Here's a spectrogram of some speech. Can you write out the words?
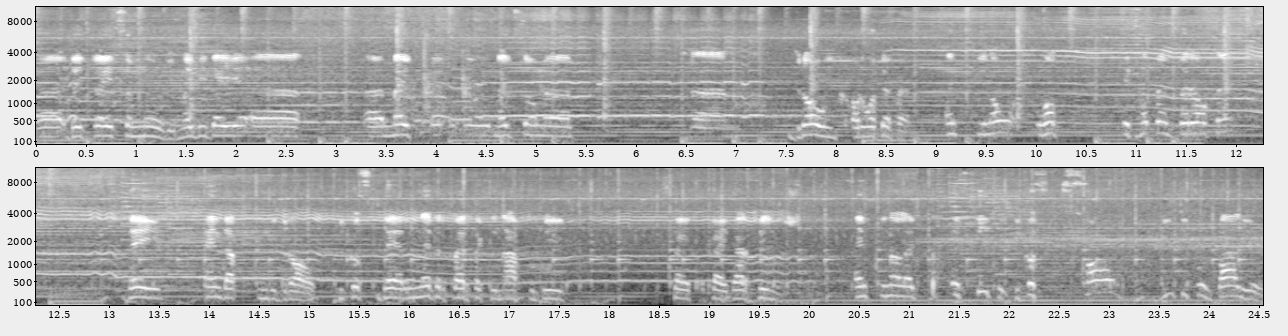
uh, they create some movie, maybe they uh, uh, make uh, uh, make some uh, um, drawing or whatever. And you know what? It happens very often. They end up in the draw because they are never perfect enough to be said, okay, they're finished. And you know, like it's pity because so beautiful value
